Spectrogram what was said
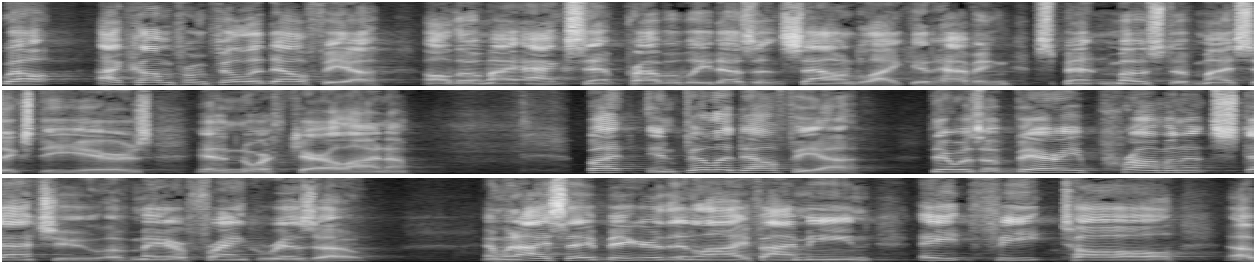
Well, I come from Philadelphia, although my accent probably doesn't sound like it, having spent most of my 60 years in North Carolina. But in Philadelphia, there was a very prominent statue of Mayor Frank Rizzo. And when I say bigger than life, I mean eight feet tall, a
